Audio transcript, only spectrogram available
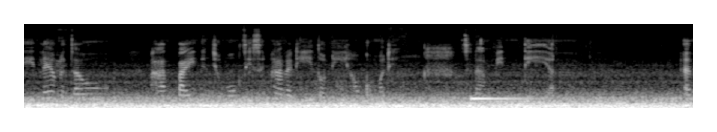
ดีนแล้วนะเจ้า ผ่านไปหนึ่งชั่วโมงสี่สิบห้านาทีตอนนี้เราก็มาถึงสนามบินดีอัน อัน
